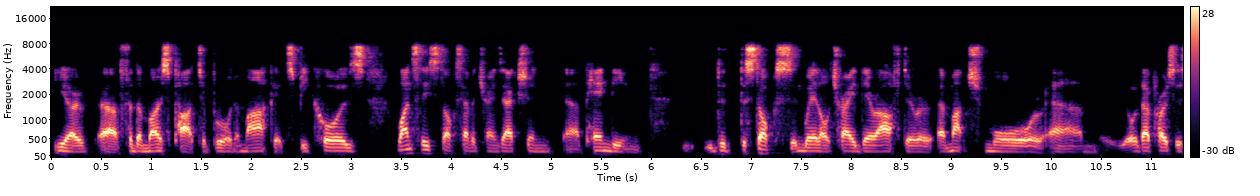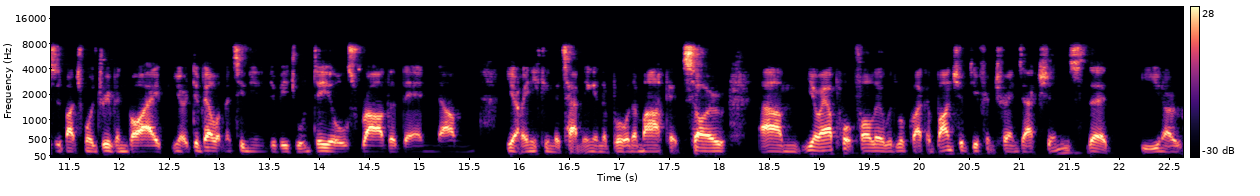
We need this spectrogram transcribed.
you know, uh, for the most part to broader markets because once these stocks have a transaction uh, pending, the, the stocks and where they'll trade thereafter are, are much more, um, or that process is much more driven by you know developments in individual deals rather than um, you know anything that's happening in the broader market. So um, you know our portfolio would look like a bunch of different transactions that you know,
